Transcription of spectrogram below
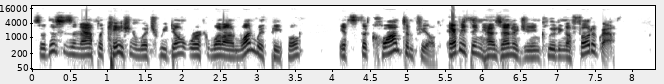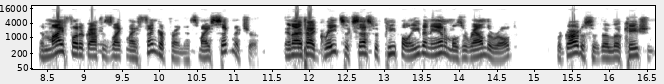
So this is an application which we don't work one on one with people. It's the quantum field. Everything has energy, including a photograph. And my photograph is like my fingerprint. It's my signature. And I've had great success with people, even animals around the world, regardless of their location,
